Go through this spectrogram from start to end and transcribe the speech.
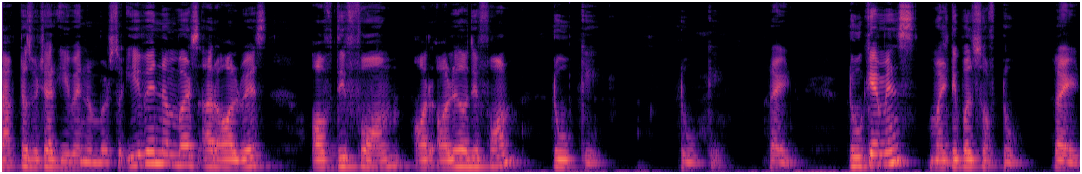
factors which are even numbers. So even numbers are always of the form or always of the form 2k. 2k. Right? 2k means multiples of 2. Right?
